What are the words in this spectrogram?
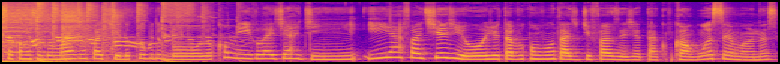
Está começando mais uma fatia do Clube do Bolo comigo, Led Jardim. E a fatia de hoje eu tava com vontade de fazer, já tá com algumas semanas,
